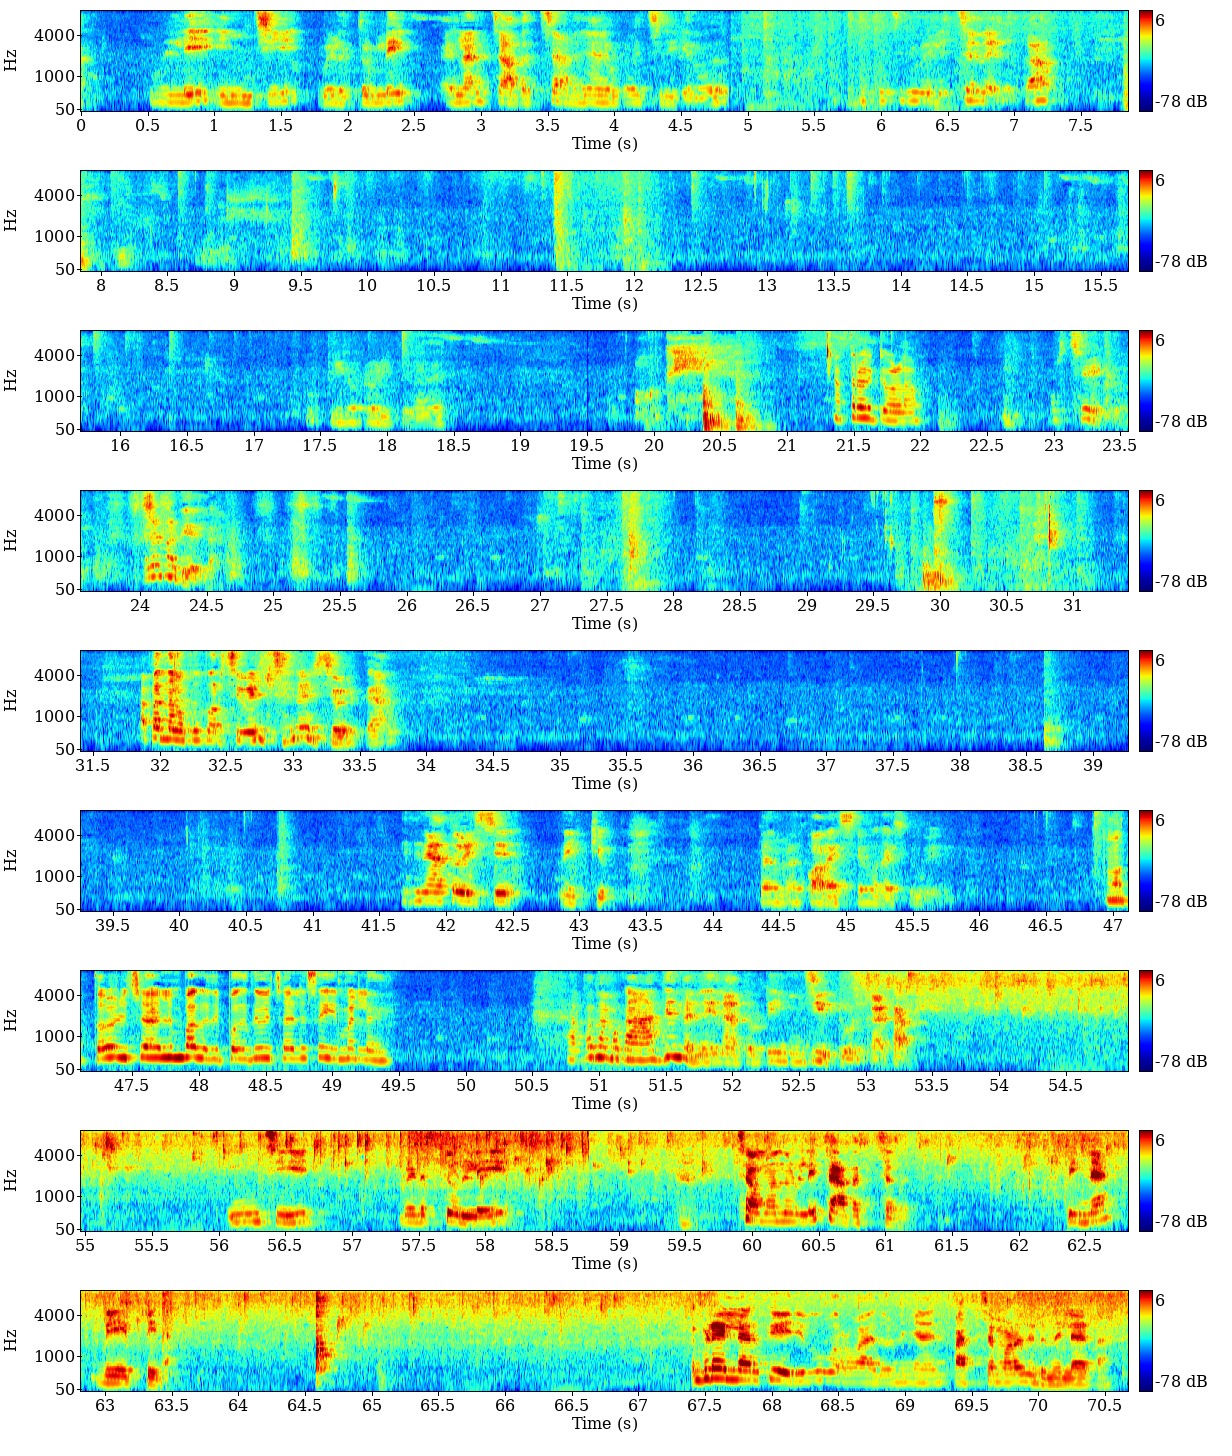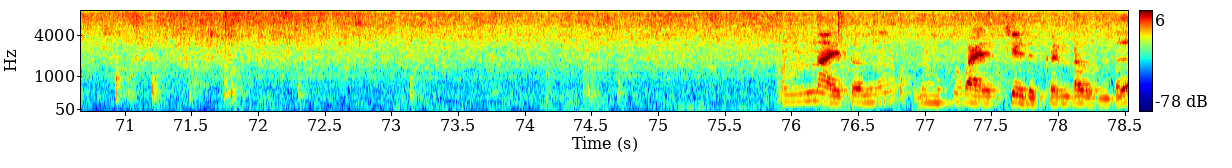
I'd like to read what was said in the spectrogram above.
ഉള്ളി ഇഞ്ചി വെളുത്തുള്ളി എല്ലാം ചതച്ചാണ് ഞാൻ ഇവിടെ വെച്ചിരിക്കുന്നത്. ഇച്ചിരി വെളിച്ചെണ്ണ എടുക്കാം. ഉപ്പിലോട്ട് ഒഴിക്കുന്നത്. അത്ര ഒഴിക്കോളാം കുറച്ച് വെക്കും അത്രയും മതിയല്ല. അപ്പം നമുക്ക് കുറച്ച് വെളിച്ചെണ്ണ ഒഴിച്ചു കൊടുക്കാം. ഇതിനകത്ത് ഒഴിച്ച് വെക്കും. ഇപ്പം നമ്മൾ കുറേശ്ശെ കുറേശ്ശെ ഉപയോഗിക്കും. മൊത്തം ഒഴിച്ചാലും പകുതി പകുതി ഒഴിച്ചാലും സെയിം അല്ലേ? അപ്പം നമുക്ക് ആദ്യം തന്നെ ഇതിനകത്തോട്ട് ഇഞ്ചി ഇട്ട് കൊടുക്കാം കേട്ടോ. ഇഞ്ചി വെളുത്തുള്ളി ചുമന്നുള്ളി ചതച്ചത്. പിന്നെ വേപ്പില. ഇവിടെ എല്ലാവർക്കും എരിവ് കുറവായതുകൊണ്ട് ഞാൻ പച്ചമുളക് ഇടുന്നില്ല കേട്ടോ. നന്നായിട്ടൊന്ന് നമുക്ക് വഴറ്റിയെടുക്കേണ്ടതുണ്ട്.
